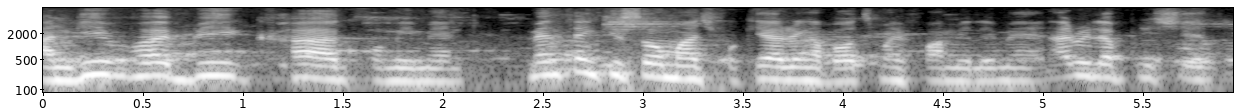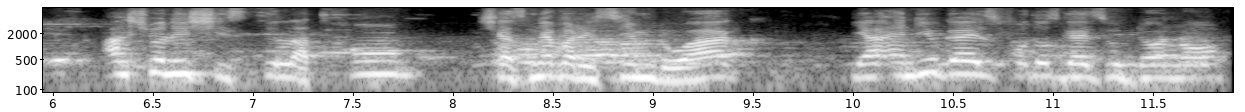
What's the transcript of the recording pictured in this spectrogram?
and give her a big hug for me, man. Man, thank you so much for caring about my family, man. I really appreciate it. Actually, she's still at home. She has never resumed work. Yeah, and you guys, for those guys who don't know,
